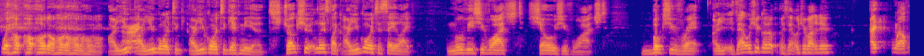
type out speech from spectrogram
Wait, ho- ho- hold on, hold on, hold on, hold on. Are you right. are you going to are you going to give me a structured list? Like, are you going to say like movies you've watched, shows you've watched, books you've read? Are you? Is that what you're gonna? Is that what you're about to do? I well,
